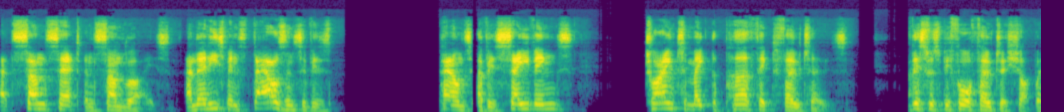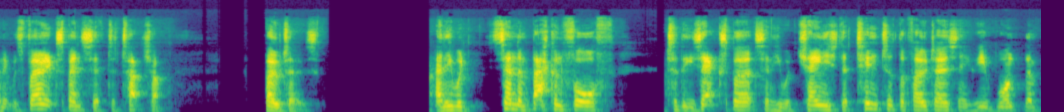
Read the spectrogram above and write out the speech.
at sunset and sunrise. And then he spends thousands of his pounds of his savings trying to make the perfect photos. This was before Photoshop, when it was very expensive to touch up photos. And he would send them back and forth to these experts, and he would change the tint of the photos, and he'd want them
